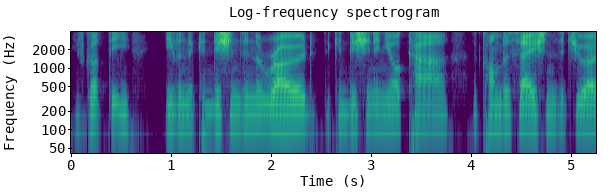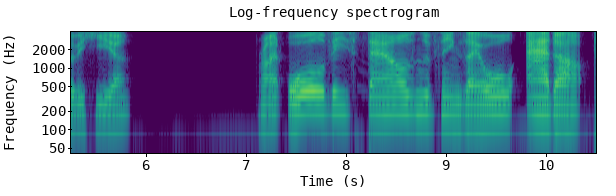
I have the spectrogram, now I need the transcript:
you've got the even the conditions in the road, the condition in your car, the conversations that you overhear. Right? All of these thousands of things, they all add up.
